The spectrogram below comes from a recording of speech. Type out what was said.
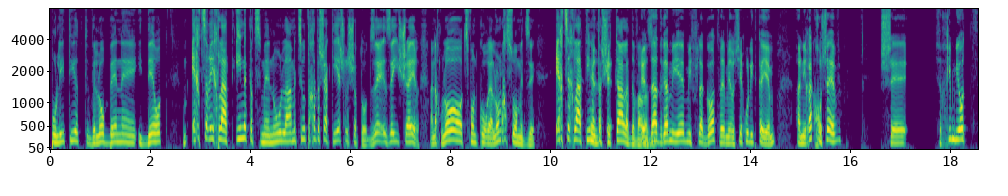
פוליטיות ולא בין uh, אידאות. איך צריך להתאים את עצמנו למציאות החדשה? כי יש רשתות, זה, זה יישאר. אנחנו לא צפון קוריאה, לא נחסום את זה. איך צריך להתאים אל- את השיטה לדבר הזה? אלדד גם יהיה מפלגות והם ימשיכו להתקיים. אני רק חושב שצריכים להיות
